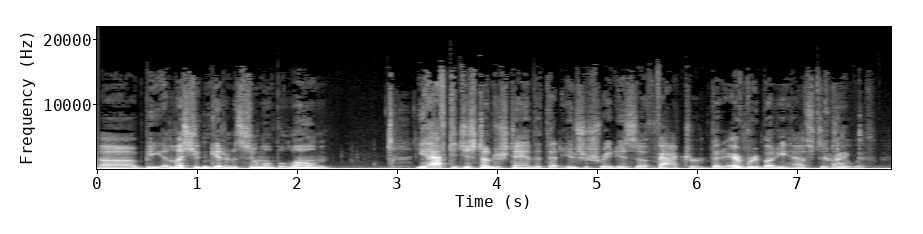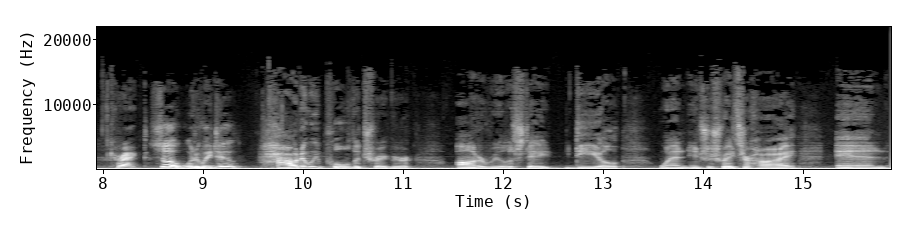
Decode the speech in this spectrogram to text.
uh, be, unless you can get an assumable loan, you have to just understand that that interest rate is a factor that everybody has to deal with. Correct. So, what do we do? How do we pull the trigger on a real estate deal when interest rates are high and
